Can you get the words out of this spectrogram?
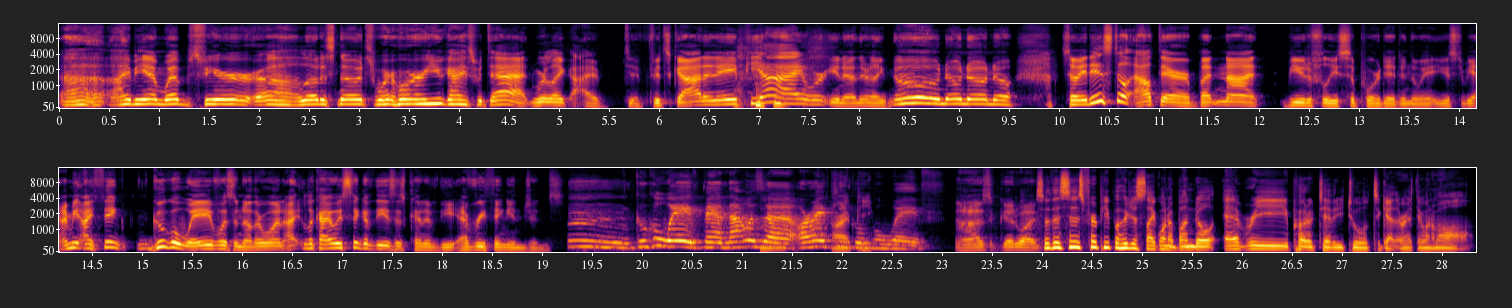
uh, IBM WebSphere, uh, Lotus Notes, where where are you guys with that? And we're like, I if it's got an API or you know, they're like, no, no, no, no. So it is still out there, but not beautifully supported in the way it used to be. I mean, I think Google Wave was another one. I look, I always think of these as kind of the everything engines. Mm, Google Wave, man, that was a RIP, RIP. Google Wave. Oh, that was a good one. So this is for people who just like want to bundle every productivity tool together, right? They want them all.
